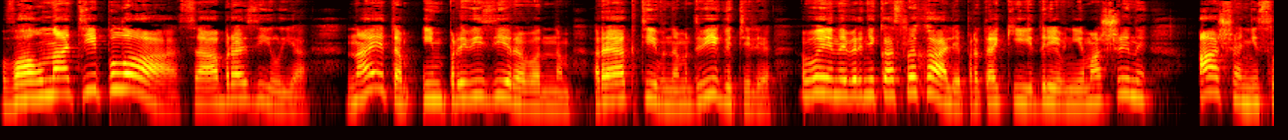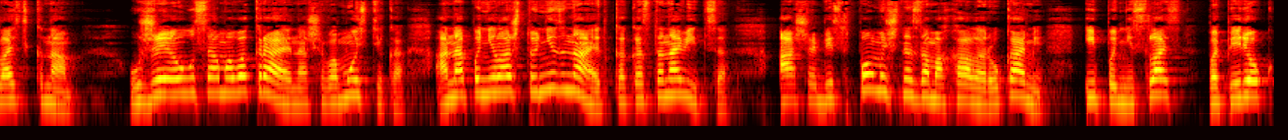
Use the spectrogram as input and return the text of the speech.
«Волна тепла!» — сообразил я. На этом импровизированном реактивном двигателе вы наверняка слыхали про такие древние машины. Аша неслась к нам. Уже у самого края нашего мостика она поняла, что не знает, как остановиться. Аша беспомощно замахала руками и понеслась поперек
